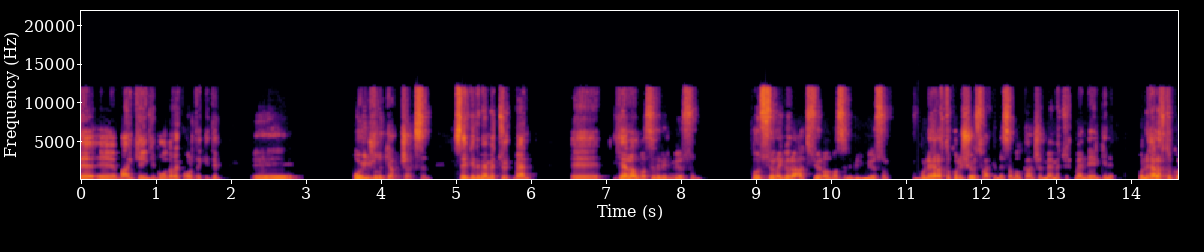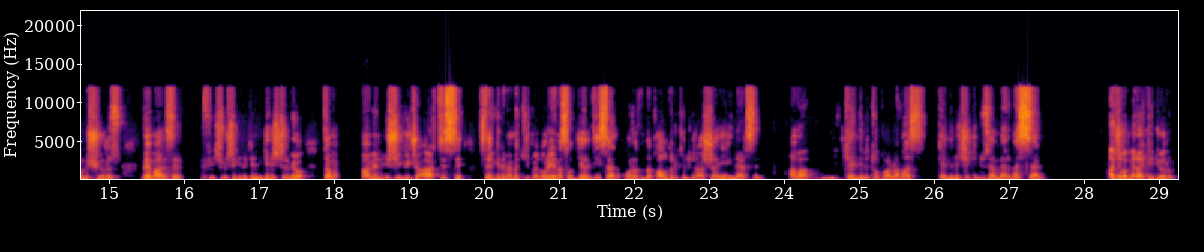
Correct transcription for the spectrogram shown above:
ve e, manken gibi olarak orada gidip e, oyunculuk yapacaksın. Sevgili Mehmet Türkmen e, yer almasını bilmiyorsun. Pozisyona göre aksiyon almasını bilmiyorsun. Bunu her hafta konuşuyoruz farkındaysan Volkan'cığım Mehmet Türkmen'le ilgili. Bunu her hafta konuşuyoruz ve maalesef hiçbir şekilde kendini geliştirmiyor. Tamamen işi gücü, artistlik. Sevgili Mehmet Türkmen oraya nasıl geldiysen oradan da paldır küldür aşağıya inersin. Ama kendini toparlamaz, kendine çeki düzen vermezsen. Acaba merak ediyorum.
